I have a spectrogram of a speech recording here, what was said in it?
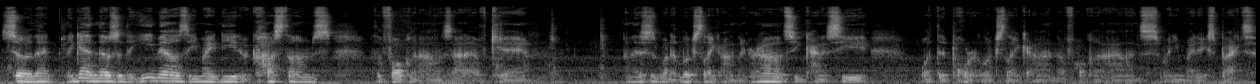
So that again, those are the emails that you might need with customs for the Falkland Islands FK. And this is what it looks like on the ground, so you can kind of see what the port looks like on the Falkland Islands, what you might expect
